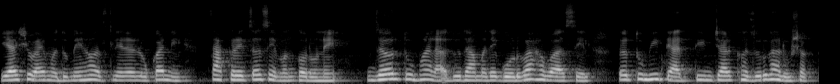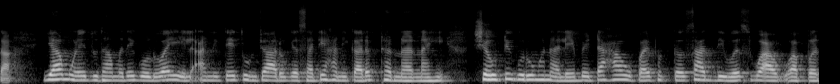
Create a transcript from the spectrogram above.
याशिवाय मधुमेह असलेल्या लोकांनी साखरेचं सेवन करू नये. जर तुम्हाला दुधामध्ये गोडवा हवा असेल तर तुम्ही त्यात तीन चार खजूर घालू शकता. यामुळे दुधामध्ये गोडवा येईल आणि ते तुमच्या आरोग्यासाठी हानिकारक ठरणार नाही. शेवटी गुरु म्हणाले बेटा हा उपाय फक्त सात दिवस वा वापर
